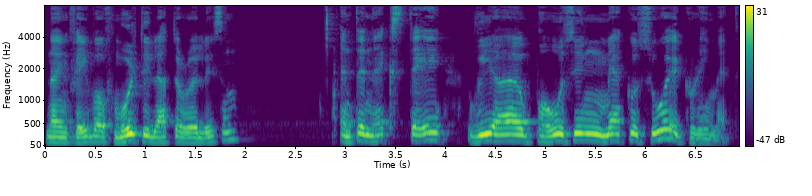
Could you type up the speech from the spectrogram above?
in favor of multilateralism, and the next day we are opposing Mercosur agreement.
